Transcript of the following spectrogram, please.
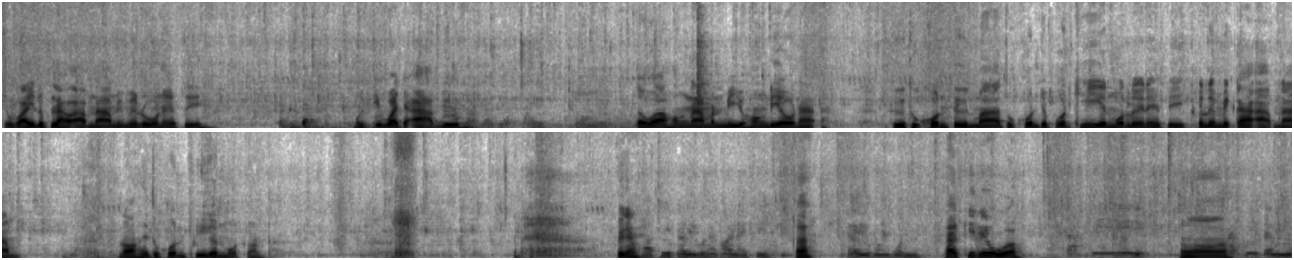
จะไหวหรือเปล่าอาบน้ำนี่ไม่รู้นะสิ เมื่อกี้ว่าจะอาบอยู่ แต่ว่าห้องน้ำมันมีอยู่ห้องเดียวนะ คือทุกคนตื่นมาทุกคนจะปวดขี้กันหมดเลยนะสิก็เลยไม่กล้าอาบน้ำรอให้ทุกคนขี้กันหมดก่อน เป็นไงถ้าพี่ตะหลิวให้ค่อยหน่อยสิฮะเจ้าอยู่ข้างบนน่ะผ้าขี้ริ้วเหรอตับพี่อ๋อตับพี่ตะหลิว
